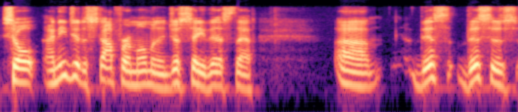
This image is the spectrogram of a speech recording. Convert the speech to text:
So I need you to stop for a moment and just say this: that um, this this is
